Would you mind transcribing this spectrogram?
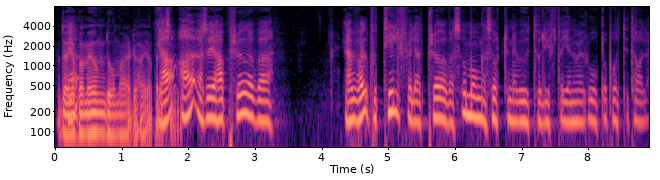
Och du har Ja. jobbat med ungdomar, du har jobbat Jag, liksom. alltså jag har prövat jag har fått tillfälle att pröva så många sorter när jag var ute och lyfta genom Europa på 80-talet.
